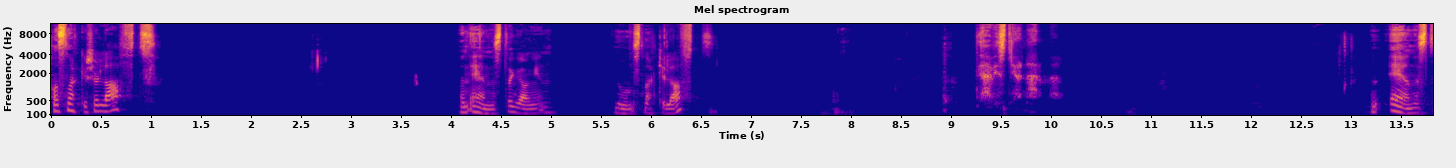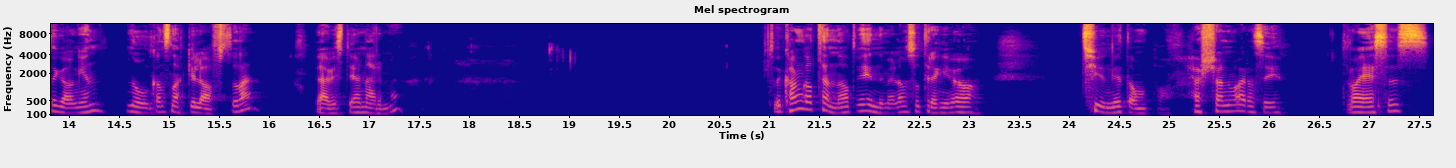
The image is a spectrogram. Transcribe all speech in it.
Han snakker så lavt. Den eneste gangen noen snakker lavt, det er hvis de er nærme. Den eneste gangen noen kan snakke lavt til deg, det er hvis de er nærme. Så det kan godt hende at vi innimellom så trenger vi å tyne litt om på hørselen vår og si Det var Jesus.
